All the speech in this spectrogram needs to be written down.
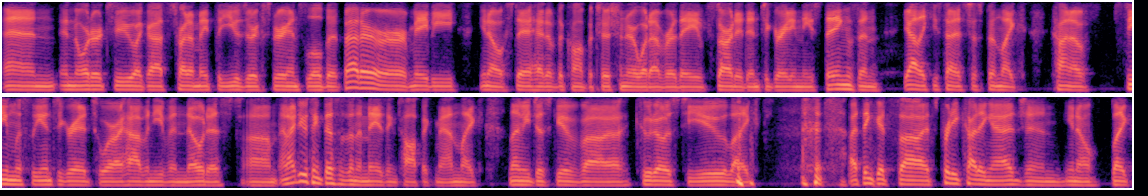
And in order to, I guess, try to make the user experience a little bit better or maybe, you know, stay ahead of the competition or whatever, they've started integrating these things. And yeah, like you said, it's just been like kind of seamlessly integrated to where I haven't even noticed. Um, and I do think this is an amazing topic, man. Like, let me just give uh, kudos to you. Like, I think it's uh, it's pretty cutting edge, and you know, like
